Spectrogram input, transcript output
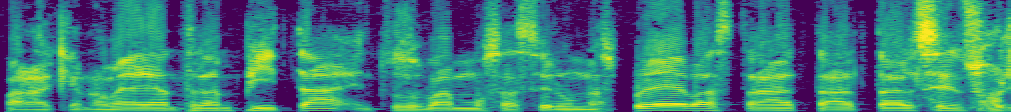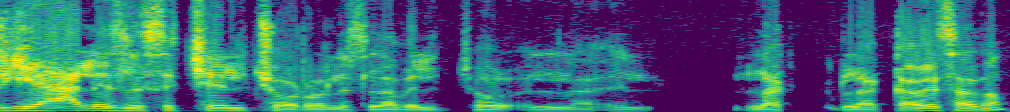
para que no me hagan trampita. Entonces vamos a hacer unas pruebas, tal, tal, tal, sensoriales. Les eché el chorro, les lavé el la, cabeza, ¿no?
